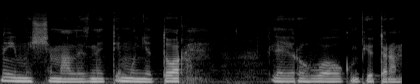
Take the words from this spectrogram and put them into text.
Ну і ми ще мали знайти монітор для ігрового комп'ютера.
